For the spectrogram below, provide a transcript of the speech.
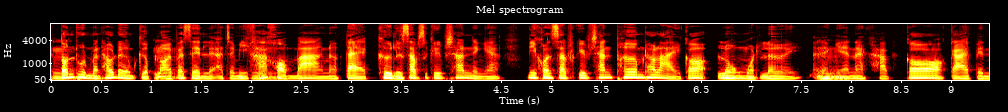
อืมต้นทุนมันเท่าเดิมเกือบอืมร้อยเปอร์เซ็นต์เลยอาจจะมีค่าอืมคอมบ้างเนอะแต่คือหรือ subscription อย่างเงี้ยมีคน subscription เพิ่มเท่าไหร่ก็ลงหมดเลยอย่างเงี้ยนะครับก็กลายเป็น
